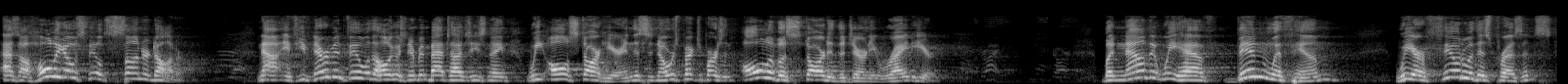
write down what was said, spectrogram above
as a Holy Ghost filled son or daughter. Now, if you've never been filled with the Holy Ghost, never been baptized in Jesus' name, we all start here. And this is no respect to person. All of us started the journey right here. But now that we have been with Him, we are filled with His presence.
